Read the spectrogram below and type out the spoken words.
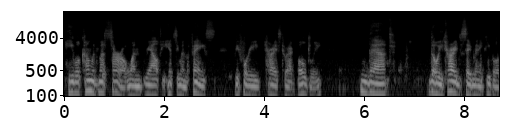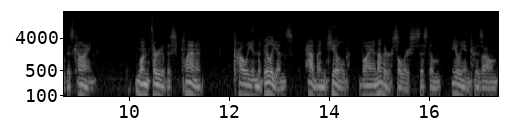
he will come with much sorrow when reality hits him in the face before he tries to act boldly, that though he tried to save many people of his kind, one third of his planet, probably in the billions, have been killed by another solar system alien to his own.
